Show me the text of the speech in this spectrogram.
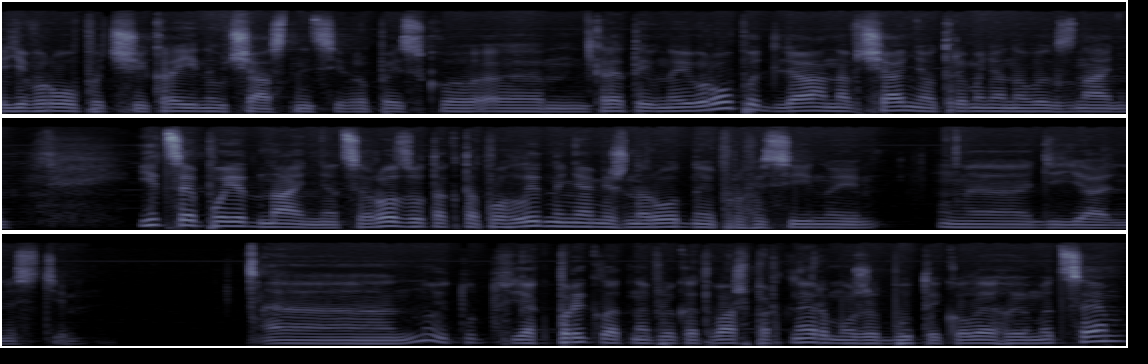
Європи чи країни-учасниці Європейської е, креативної Європи для навчання, отримання нових знань. І це поєднання, це розвиток та поглиблення міжнародної професійної е, діяльності. Е, Ну і тут, як приклад, наприклад, ваш партнер може бути колегою митцем,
